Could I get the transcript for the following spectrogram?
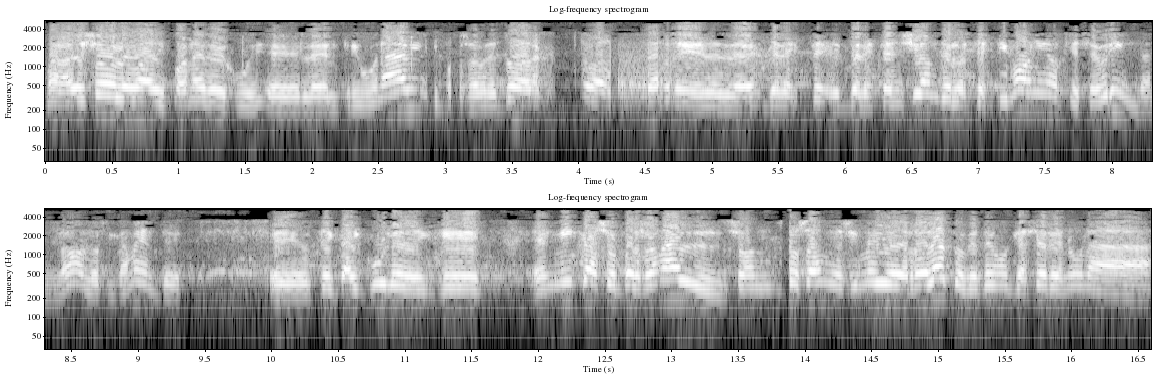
Bueno, eso lo va a disponer el, tribunal y por sobre todo va a ser de, la extensión de los testimonios que se brindan, ¿no? Lógicamente. Eh, usted calcule de que en mi caso personal son dos años y medio de relato que tengo que hacer en una...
